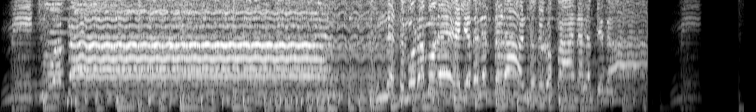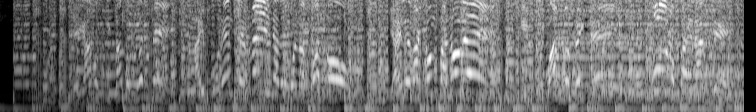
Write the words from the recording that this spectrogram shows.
Michoacán, de Zamora Morelia, de la esperanza, de Uruapan a la piedad. Llegamos pisando fuerte, la imponente reina de Guanajuato. Y ahí le va compa Nove, y su 466, puro para adelante.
